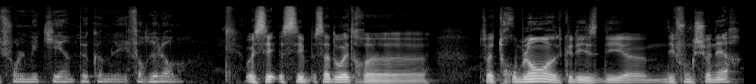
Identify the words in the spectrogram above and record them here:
font le métier un peu comme les forces de l'ordre. Oui, c'est, ça doit être ça être troublant euh, que des, euh, des, fonctionnaires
